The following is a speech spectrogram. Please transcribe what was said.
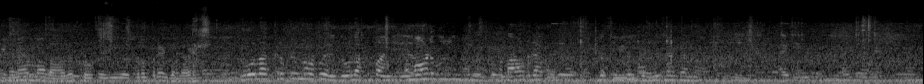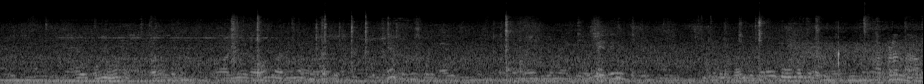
ਕਿੰਨਾ ਮਾੜਾ ਰੱਖੋ ਕਿ ਜੀ ਉਧਰੋਂ ਪ੍ਰਿੰਟ ਕਰ 2 ਲੱਖ ਆਪਣਾ ਨਾਮ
